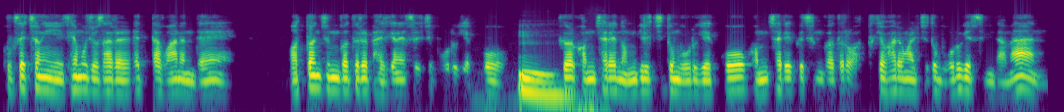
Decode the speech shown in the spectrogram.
국세청이 세무조사를 했다고 하는데 어떤 증거들을 발견했을지 모르겠고 음. 그걸 검찰에 넘길지도 모르겠고 검찰이 그 증거들을 어떻게 활용할지도 모르겠습니다만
